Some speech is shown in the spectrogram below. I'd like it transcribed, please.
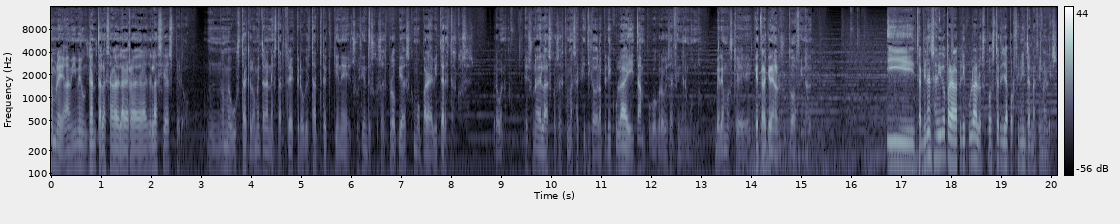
Hombre, a mí me encanta la saga de la guerra de las galaxias, pero no me gusta que lo metan en Star Trek. Creo que Star Trek tiene suficientes cosas propias como para evitar estas cosas. Pero bueno, es una de las cosas que más ha criticado la película y tampoco creo que sea el fin del mundo. Veremos qué, qué tal queda el resultado final. Y también han salido para la película los pósters ya por fin internacionales.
